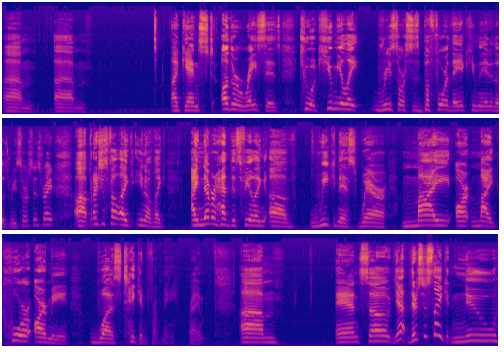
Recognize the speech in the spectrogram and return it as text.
um, um, against other races to accumulate resources before they accumulated those resources, right? Uh, but I just felt like you know, like I never had this feeling of weakness where my ar- my core army was taken from me, right? Um, and so yeah, there's just like new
